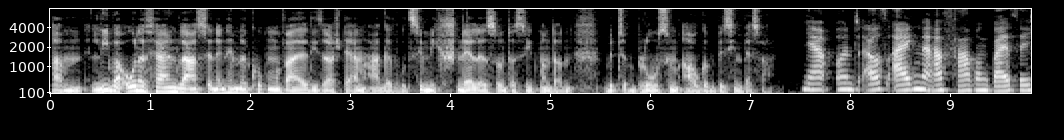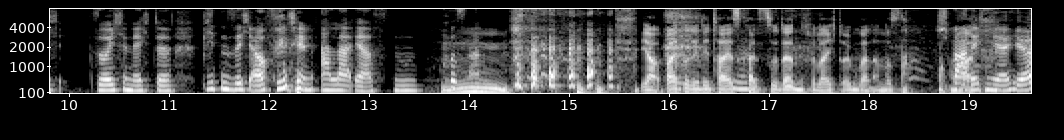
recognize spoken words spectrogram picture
ähm, lieber ohne Fernglas in den Himmel gucken, weil dieser Sternhagel wohl ziemlich schnell ist und das sieht man dann mit bloßem Auge ein bisschen besser. Ja, und aus eigener Erfahrung weiß ich, solche Nächte bieten sich auch für den allerersten Kuss mm. an. ja, weitere Details kannst du dann vielleicht irgendwann anders noch Spare ich mir hier.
